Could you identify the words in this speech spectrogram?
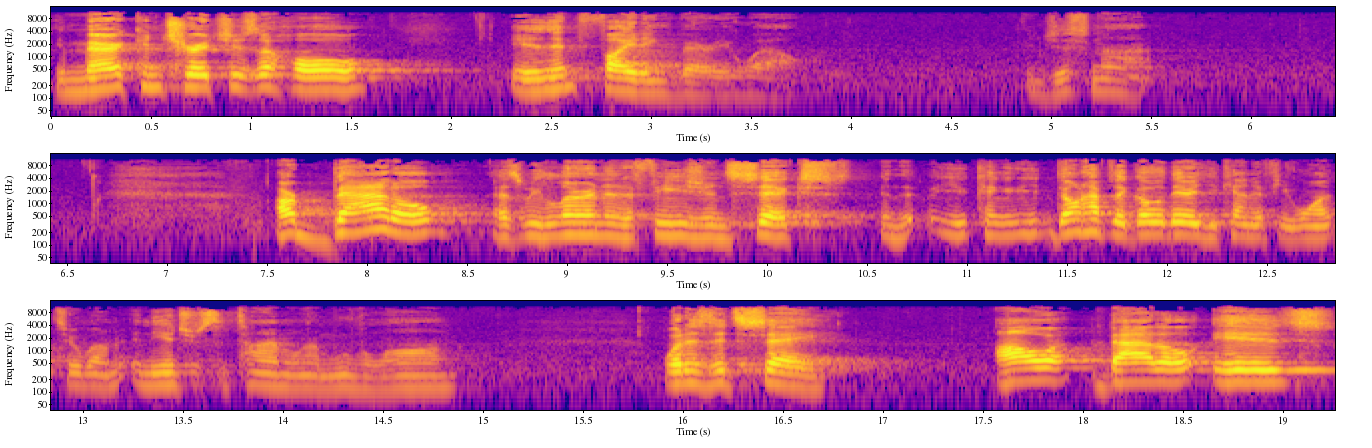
The American church as a whole isn't fighting very well. They're just not. Our battle, as we learn in Ephesians 6, and you, can, you don't have to go there, you can if you want to, but in the interest of time, I'm going to move along. What does it say? Our battle is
